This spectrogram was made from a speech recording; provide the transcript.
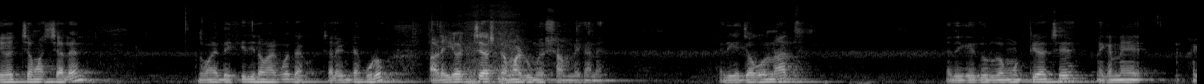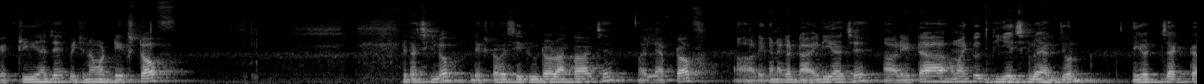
এই হচ্ছে আমার চ্যানেল তোমায় দেখিয়ে দিলাম একবার, দেখো চ্যানেলটা পুরো। আর এই হচ্ছে জাস্ট আমার রুমের সামনে এখানে। এদিকে জগন্নাথ, এদিকে দুর্গা মূর্তি আছে, এখানে একটা ট্রি আছে, পেছনে আমার ডেস্কটপ এটা ছিল ডেস্কটপে সিপিউটাও রাখা আছে, আর ল্যাপটপ আর এখানে একটা ডায়েরি আছে, আর এটা আমাকে কেউ দিয়েছিল একজন। এই হচ্ছে একটা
